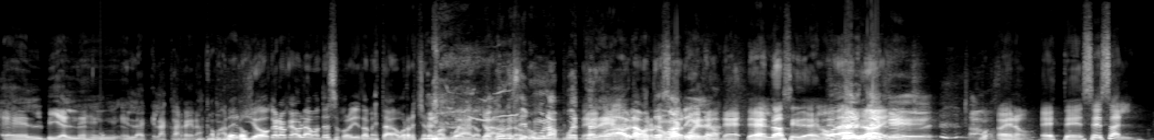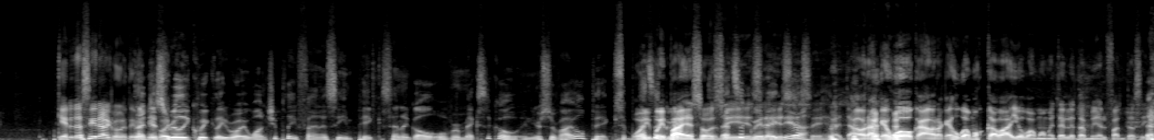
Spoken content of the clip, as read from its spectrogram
el viernes en, en la, en la carrera. El camarero. Yo creo que hablamos de eso, pero yo también estaba borracho y no me acuerdo. Yo creo que hicimos una apuesta De- de, algo, hablamos pero de no me acuerdo. Déjenlo así, déjenlo Vamos a dejarlo ahí. Bueno, este, César, ¿quieres decir algo? Que just really quickly, Roy, why don't you play fantasy and pick Senegal over Mexico in your survival pick? Voy, voy great- para eso, That's sí, a great sí, idea. sí, sí. Ahora que juego, ahora que jugamos caballo, vamos a meterle también el fantasy.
